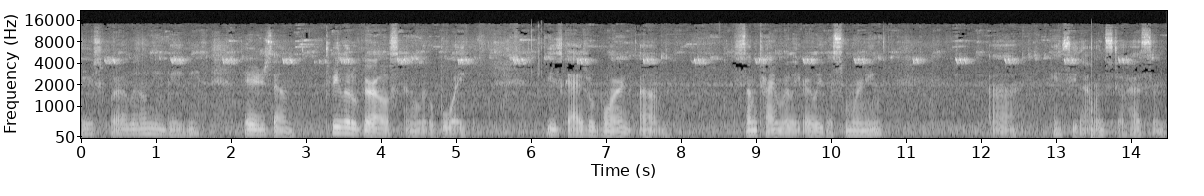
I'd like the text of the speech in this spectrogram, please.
Here's four little new babies. There's um, three little girls and a little boy. These guys were born um, sometime really early this morning. Uh, you can see that one still has some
